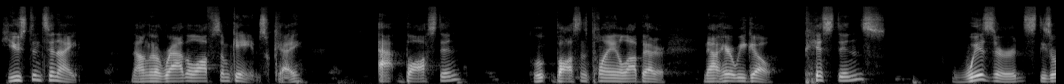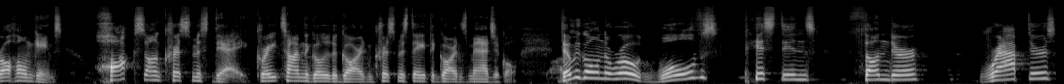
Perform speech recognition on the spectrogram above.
Houston tonight. Now I'm going to rattle off some games. Okay. At Boston. Boston's playing a lot better. Now here we go. Pistons, Wizards. These are all home games. Hawks on Christmas Day. Great time to go to the Garden. Christmas Day at the Garden's magical. Then we go on the road. Wolves, Pistons, Thunder, Raptors,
